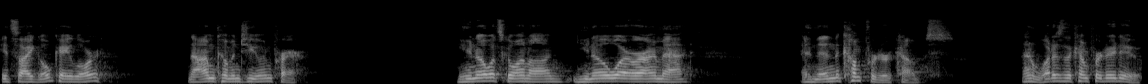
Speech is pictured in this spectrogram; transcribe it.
it's like, okay, Lord, now I'm coming to you in prayer. You know what's going on. You know where I'm at. And then the comforter comes. And what does the comforter do?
